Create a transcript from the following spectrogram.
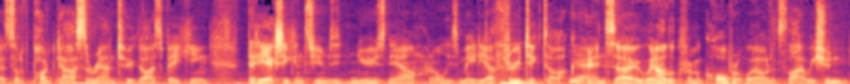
a sort of podcast around two guys speaking that he actually consumes his news now and all his media through TikTok. Yeah. And so when I look from a corporate world, it's like we shouldn't,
